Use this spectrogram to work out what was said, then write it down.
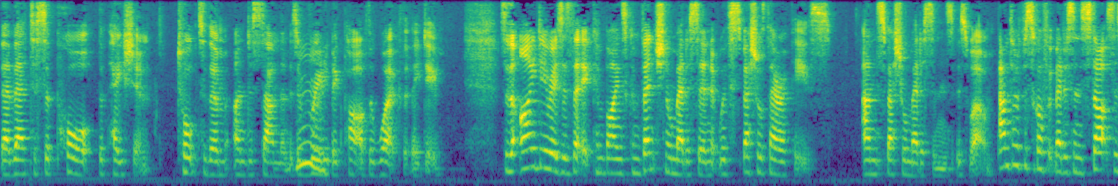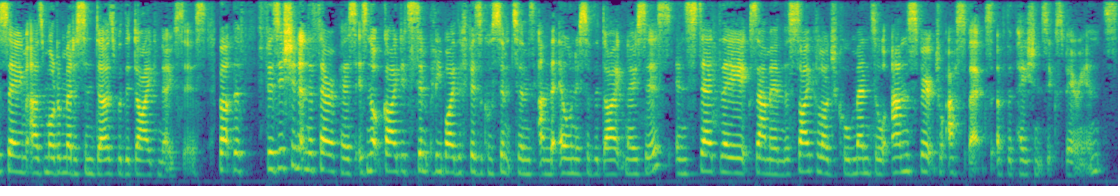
they're there to support the patient, talk to them, understand them. It's a really hmm. big part of the work that they do. So the idea is, is that it combines conventional medicine with special therapies and special medicines as well. Anthroposophic medicine starts the same as modern medicine does with the diagnosis, but the physician and the therapist is not guided simply by the physical symptoms and the illness of the diagnosis. Instead, they examine the psychological, mental, and spiritual aspects of the patient's experience,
